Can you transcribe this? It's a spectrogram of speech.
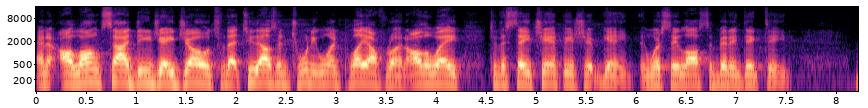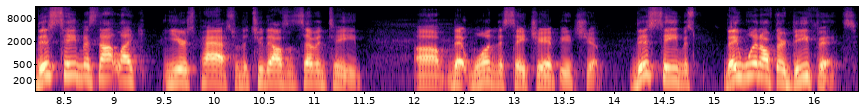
and alongside DJ Jones for that 2021 playoff run all the way to the state championship game in which they lost to Benedictine. This team is not like years past or the 2017 um, that won the state championship. This team is they went off their defense.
